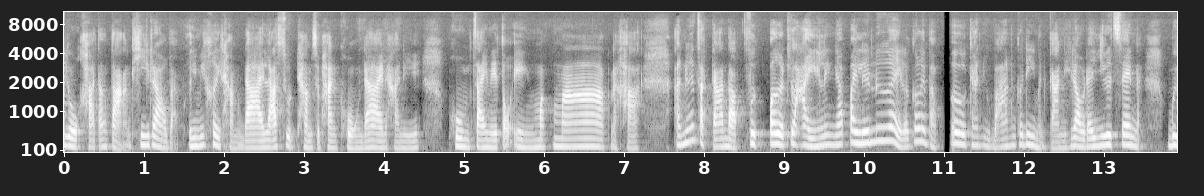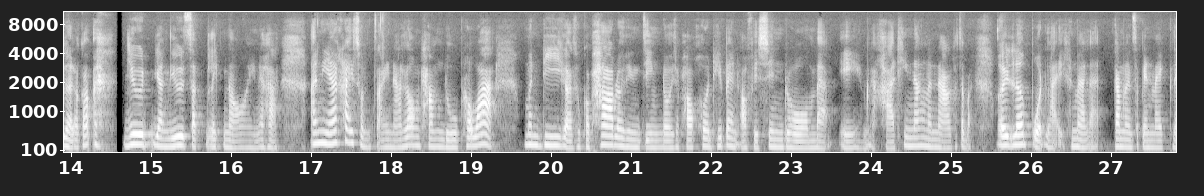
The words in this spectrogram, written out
โยคะต่างๆ ที่เราแบบเอ้ยไม่เคยทำได้ล่าสุดทำสะพานโค้งได้นะคะนี้ ภูมิใจในตัวเองมาก ๆนะคะ อันเนื่องจากการแบบฝึกเปิดไหลอะไรเงี้ยไปเรื่อยๆ แล้วก็เลยแบบเออการอยู่บ้านก็ดีเหมือนกันที่เราได้ยืดเส้นเบื่อแล้วก็ยืดอยังยืดสักเล็กน้อยนะคะ อันนี้ใครสนใจนะลองทำดู เพราะว่ามันดีกับสุขภาพเราจริง ๆ โดยเฉพาะคนที่เป็น office syndrome แบบเอมนะคะ ที่นั่งนานๆก็จะแบบเอ้ยเริ่มปวดไหล่ขึ้นมาแล้วกำลังจะเป็นไมเกร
